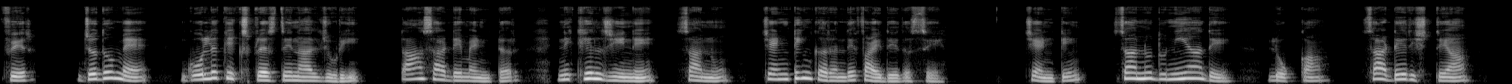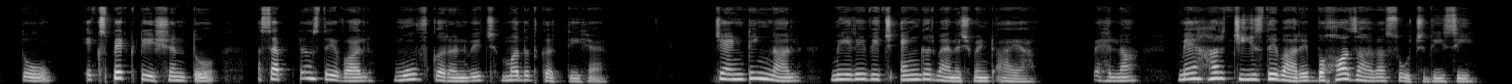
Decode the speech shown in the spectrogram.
ਫਿਰ ਜਦੋਂ ਮੈਂ ਗੋਲਕ ਐਕਸਪ੍ਰੈਸ ਦੇ ਨਾਲ ਜੁੜੀ, ਤਾਂ ਸਾਡੇ ਮੈਂਟਰ ਨikhil ਜੀ ਨੇ ਸਾਨੂੰ ਚੈਂਟਿੰਗ ਕਰਨ ਦੇ ਫਾਇਦੇ ਦੱਸੇ। ਚੈਂਟਿੰਗ ਸਾਨੂੰ ਦੁਨੀਆ ਦੇ ਲੋਕਾਂ, ਸਾਡੇ ਰਿਸ਼ਤਿਆਂ ਤੋਂ ਐਕਸਪੈਕਟੇਸ਼ਨ ਤੋਂ ਅਸੈਪਟੈਂਸ ਦੇ ਵੱਲ ਮੂਵ ਕਰਨ ਵਿੱਚ ਮਦਦ ਕਰਦੀ ਹੈ। ਚੈਂਟਿੰਗ ਨਾਲ ਮੇਰੇ ਵਿੱਚ ਐਂਗਰ ਮੈਨੇਜਮੈਂਟ ਆਇਆ। ਪਹਿਲਾਂ ਮੈਂ ਹਰ ਚੀਜ਼ ਦੇ ਬਾਰੇ ਬਹੁਤ ਜ਼ਿਆਦਾ ਸੋਚਦੀ ਸੀ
